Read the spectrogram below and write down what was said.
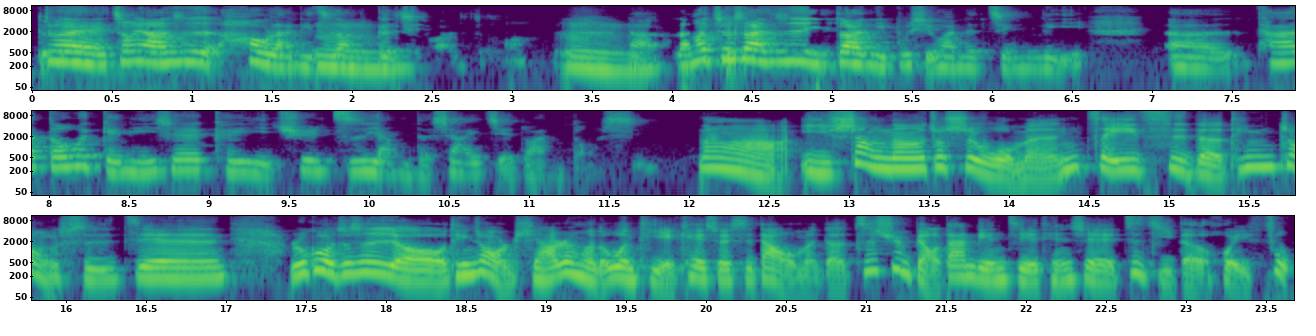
对，对，重要的是后来你知道你更喜欢什么。嗯，然后就算是一段你不喜欢的经历。呃，他都会给你一些可以去滋养你的下一阶段的东西。那以上呢，就是我们这一次的听众时间。如果就是有听众有其他任何的问题，也可以随时到我们的资讯表单连接填写自己的回复，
